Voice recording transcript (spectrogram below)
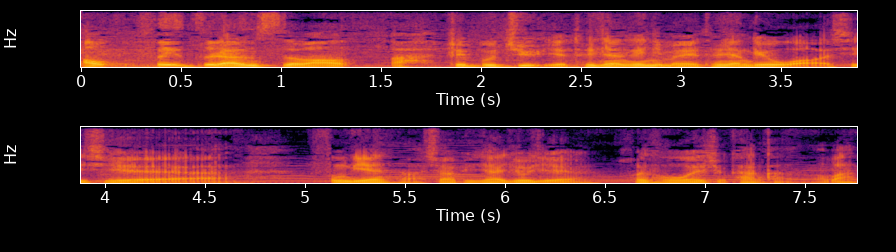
好，非自然死亡啊！这部剧也推荐给你们，也推荐给我，谢谢疯癫啊！小皮虾纠结，回头我也去看看，好吧。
